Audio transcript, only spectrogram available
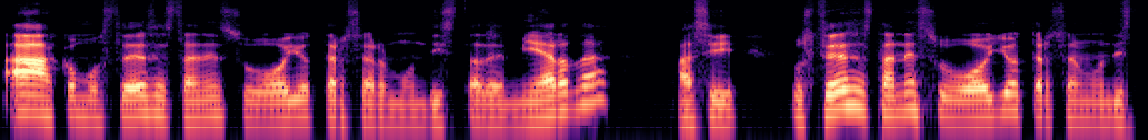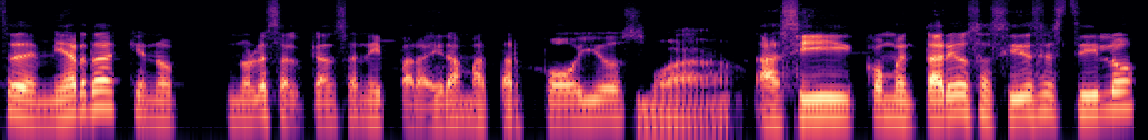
ah, como ustedes están en su hoyo tercermundista de mierda, así, ustedes están en su hoyo tercermundista de mierda que no, no les alcanza ni para ir a matar pollos. Así, comentarios así de ese estilo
